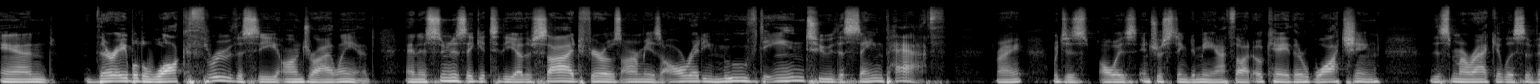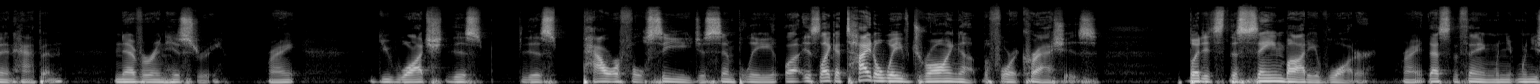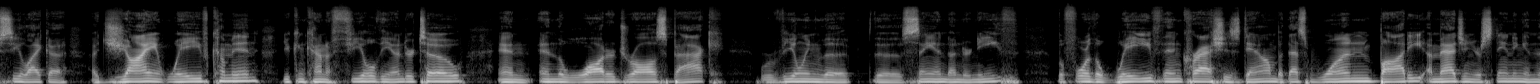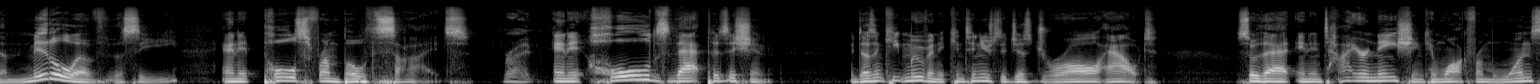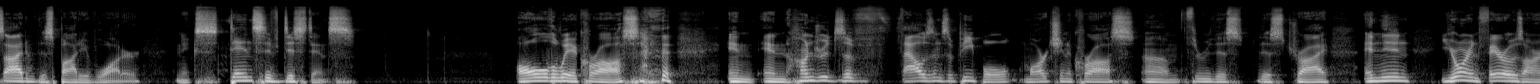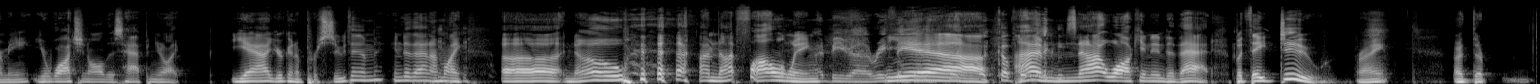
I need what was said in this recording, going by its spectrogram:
and they're able to walk through the sea on dry land. And as soon as they get to the other side, Pharaoh's army has already moved into the same path, right? Which is always interesting to me. I thought, okay, they're watching this miraculous event happen. Never in history, right? You watch this this powerful sea just simply uh, it's like a tidal wave drawing up before it crashes but it's the same body of water right that's the thing when you when you see like a, a giant wave come in you can kind of feel the undertow and and the water draws back revealing the the sand underneath before the wave then crashes down but that's one body imagine you're standing in the middle of the sea and it pulls from both sides right. and it holds that position. It doesn't keep moving, it continues to just draw out so that an entire nation can walk from one side of this body of water an extensive distance all the way across and and hundreds of thousands of people marching across um, through this this dry. And then you're in pharaoh's army you're watching all this happen you're like yeah you're going to pursue them into that? I'm like uh no i'm not following. I'd be uh, rethinking yeah a couple i'm things. not walking into that. But they do right? Or they're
